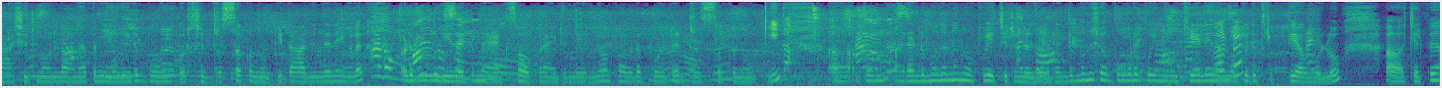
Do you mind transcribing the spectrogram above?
റാഷിദ് മോളിലാണ്. അപ്പം നേരെ പോയി കുറച്ച് ഡ്രസ്സൊക്കെ നോക്കിയിട്ട് ആദ്യം തന്നെ ഞങ്ങൾ അവിടെ പോയി പുതിയതായിട്ട് മാക്സ് ഓപ്പൺ ആയിട്ടുണ്ടായിരുന്നു. അപ്പോൾ അവിടെ പോയിട്ട് ഡ്രസ്സൊക്കെ നോക്കി. അപ്പം രണ്ട് മൂന്നെണ്ണം നോക്കി വെച്ചിട്ടുണ്ടല്ലോ. രണ്ട് മൂന്ന് ഷോപ്പും കൂടെ പോയി നോക്കിയാലേ നമുക്കൊരു തൃപ്തിയാവുള്ളൂ. ചിലപ്പോൾ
